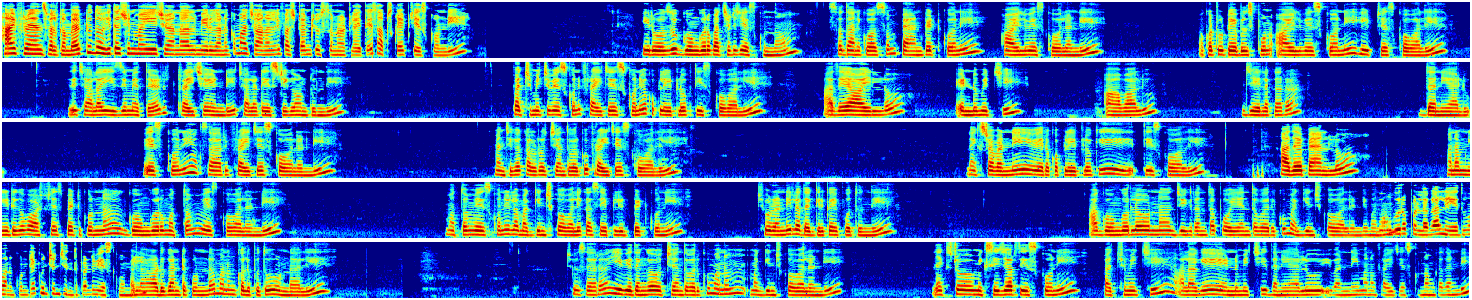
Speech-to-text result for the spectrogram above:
Hi friends welcome back to Dohitha Chinmayi channel. మీరు కనుక మా ఛానల్ని ఫస్ట్ టైం చూస్తున్నట్లయితే సబ్స్క్రైబ్ చేసుకోండి. ఈరోజు గోంగూర పచ్చడి చేసుకుందాం. సో దానికోసం ప్యాన్ పెట్టుకొని ఆయిల్ వేసుకోవాలండి. ఒక టూ టేబుల్ స్పూన్ ఆయిల్ వేసుకొని హీట్ చేసుకోవాలి. ఇది చాలా ఈజీ మెథడ్. ట్రై చేయండి చాలా టేస్టీగా ఉంటుంది. పచ్చిమిర్చి వేసుకొని ఫ్రై చేసుకొని ఒక ప్లేట్లోకి తీసుకోవాలి. అదే ఆయిల్లో ఎండుమిర్చి ఆవాలు జీలకర్ర ధనియాలు వేసుకొని ఒకసారి ఫ్రై చేసుకోవాలండి. మంచిగా కలర్ వచ్చేంత వరకు ఫ్రై చేసుకోవాలి. నెక్స్ట్ అవన్నీ వేరొక ప్లేట్లోకి తీసుకోవాలి. అదే ప్యాన్లో మనం నీట్గా వాష్ చేసి పెట్టుకున్న గోంగూర మొత్తం వేసుకోవాలండి. మొత్తం వేసుకొని ఇలా మగ్గించుకోవాలి. కాసేపు లిడ్ పెట్టుకొని చూడండి ఇలా దగ్గరికి అయిపోతుంది ఆ గోంగూరలో ఉన్న జిగురంతా పోయేంత వరకు మగ్గించుకోవాలండి మనం. గోంగూర పుల్లగా లేదు అనుకుంటే కొంచెం చింతపండు వేసుకోండి. అలా అడుగంటకుండా మనం కలుపుతూ ఉండాలి. చూసారా? ఈ విధంగా వచ్చేంత వరకు మనం మగ్గించుకోవాలండి. నెక్స్ట్ మిక్సీ జార్ తీసుకొని పచ్చిమిర్చి అలాగే ఎండుమిర్చి ధనియాలు ఇవన్నీ మనం ఫ్రై చేసుకున్నాం కదండి.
